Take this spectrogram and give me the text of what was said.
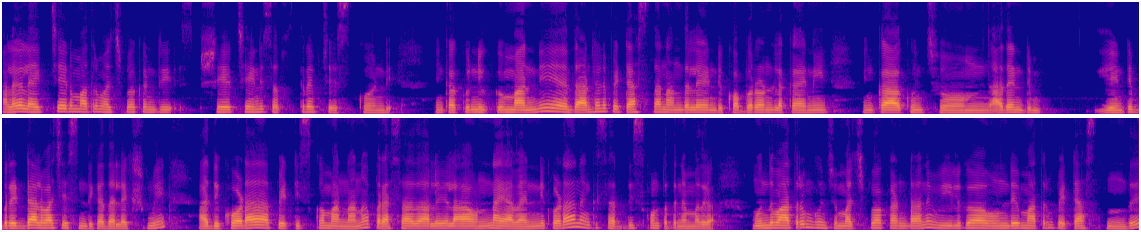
అలాగే లైక్ చేయడం మాత్రం మర్చిపోకండి. షేర్ చేయండి సబ్స్క్రైబ్ చేసుకోండి. ఇంకా కొన్ని అన్నీ దాంట్లోనే పెట్టేస్తాను అందులోండి కొబ్బరి వండలు కానీ ఇంకా కొంచెం అదేంటి ఏంటి బ్రెడ్ అలవా చేసింది కదా లక్ష్మి అది కూడా పెట్టించుకోమన్నాను ప్రసాదాలు ఇలా ఉన్నాయి. అవన్నీ కూడా నాకు సర్దిసుకుంటుంది నెమ్మదిగా. ముందు మాత్రం కొంచెం మర్చిపోకుండా వీలుగా ఉండే మాత్రం పెట్టేస్తుంది.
